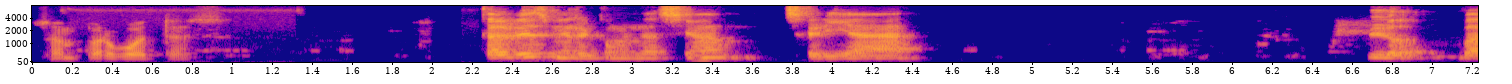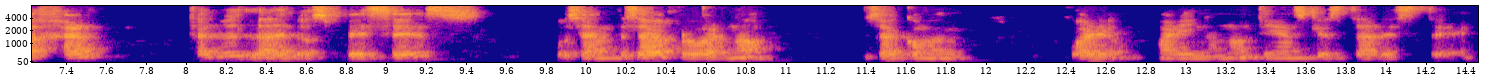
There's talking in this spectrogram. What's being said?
Son por gotas. Tal vez mi recomendación sería lo, bajar, tal vez la de los peces, o sea, empezar a probar, ¿no? O sea, como en acuario marino, ¿no? Tienes que estar este,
